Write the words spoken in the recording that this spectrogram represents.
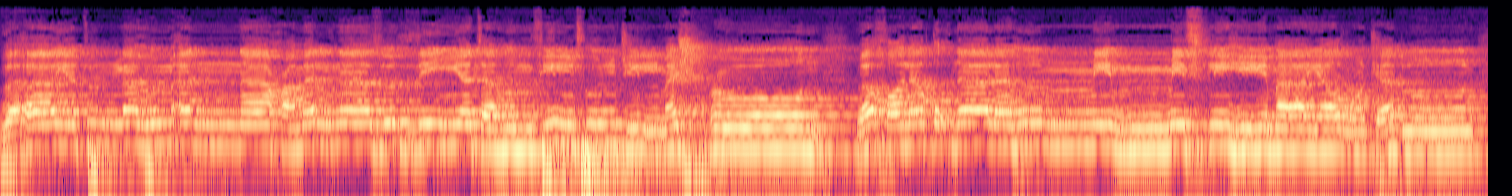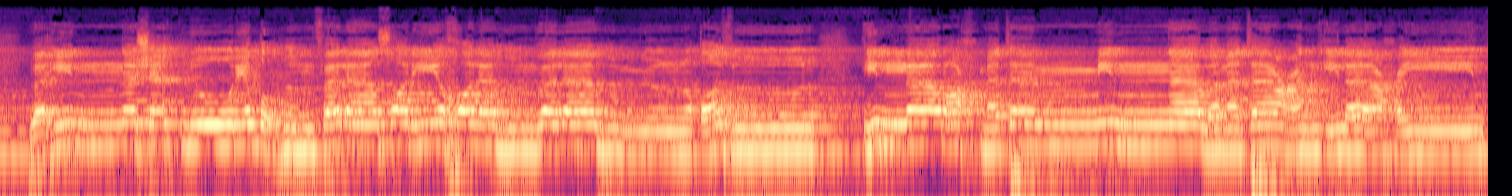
وآية لهم أنا حملنا ذريتهم في الفلك المشحون وخلقنا لهم من مثله ما يركبون وإن نشأ نورقهم فلا صريخ لهم ولا هم ينقذون إلا رحمة منا ومتاعا إلى حين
